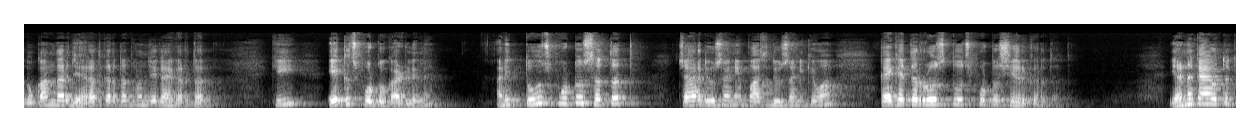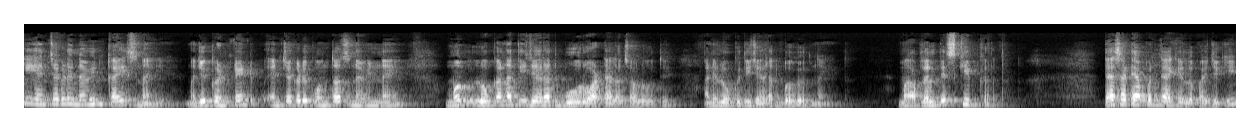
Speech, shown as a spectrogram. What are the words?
दुकानदार जाहिरात करतात म्हणजे काय करतात की एकच फोटो काढलेला आहे आणि तोच फोटो सतत चार दिवसांनी पाच दिवसांनी किंवा काय काय तर रोज तोच फोटो शेअर करतात. यानं काय होतं की यांच्याकडे नवीन काहीच नाही आहे म्हणजे कंटेंट यांच्याकडे कोणताच नवीन नाही. मग लोकांना ती जाहिरात बोर वाटायला चालू होते आणि लोक ती जाहिरात बघत नाहीत. मग आपल्याला ते स्किप करतात. त्यासाठी आपण काय केलं पाहिजे की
